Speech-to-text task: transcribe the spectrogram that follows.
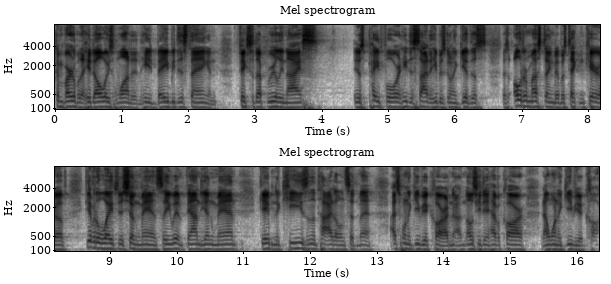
convertible that he'd always wanted, and he'd babied this thing and fixed it up really nice. It was paid for, and he decided he was going to give this, this older Mustang that was taken care of, give it away to this young man. So he went and found a young man, gave him the keys and the title, and said, Man, I just want to give you a car. I know you didn't have a car, and I want to give you a car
